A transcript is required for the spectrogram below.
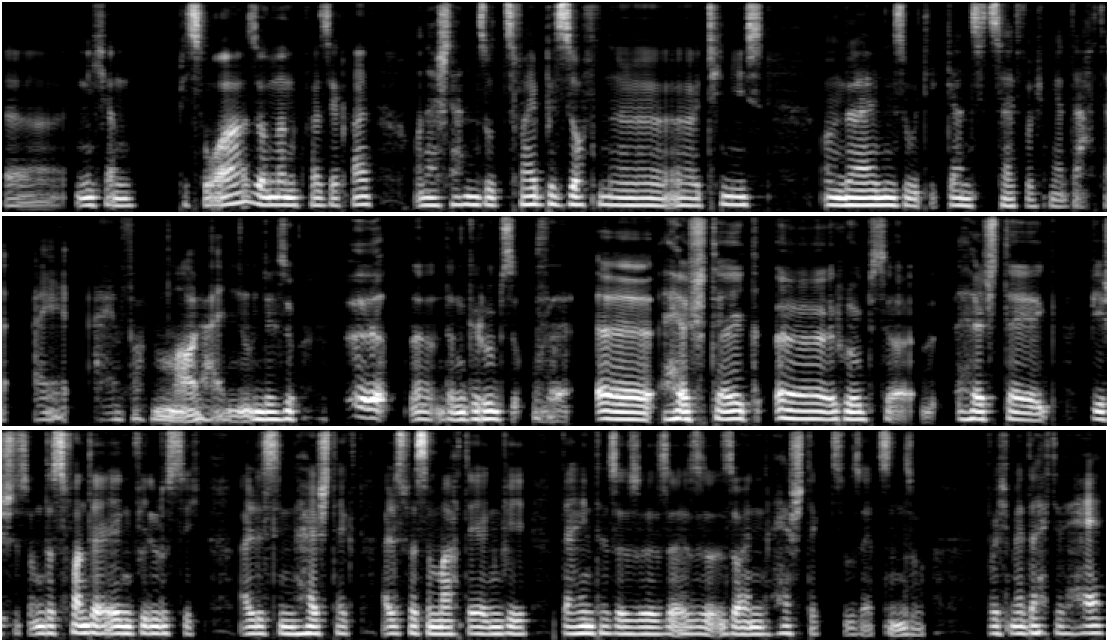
äh, nicht an Pissoir, sondern quasi rein. Und da standen so zwei besoffene äh, Teenies und eine so die ganze Zeit, wo ich mir dachte, ey, einfach Maul halten. Und der so, äh, und dann gerübs äh, Hashtag, äh, Rübse, Hashtag, Species und das fand er irgendwie lustig. Alles in Hashtags, alles was er macht, irgendwie dahinter so, so, so, so, so ein Hashtag zu setzen. So. Wo ich mir dachte, hä,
